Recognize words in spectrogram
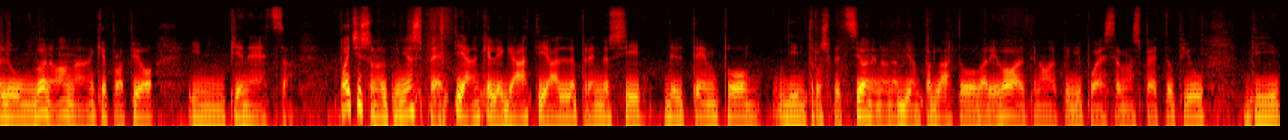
lungo, no? ma anche proprio in pienezza. Poi ci sono alcuni aspetti anche legati al prendersi del tempo di introspezione, non abbiamo parlato varie volte, no? quindi può essere un aspetto più di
